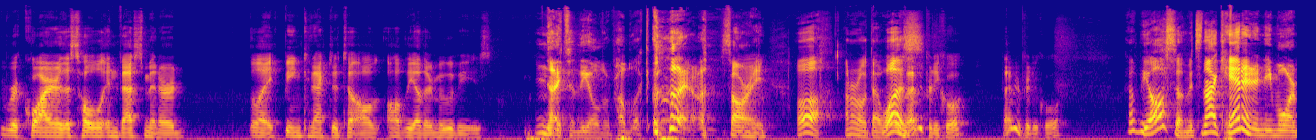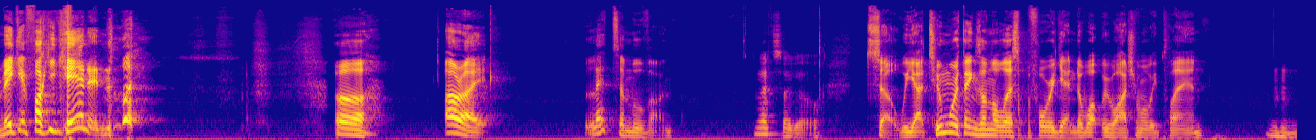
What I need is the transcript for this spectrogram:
require this whole investment or like being connected to all all the other movies. Knights of the Old Republic. Sorry. Oh, I don't know what that was. That'd be pretty cool. That'd be pretty cool. That'd be awesome. It's not canon anymore. Make it fucking canon. uh, all right. Let's uh, move on. Let's uh, go. So we got two more things on the list before we get into what we watch and what we playing. Mm-hmm.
